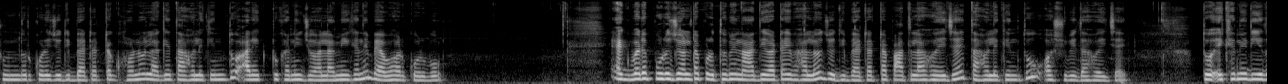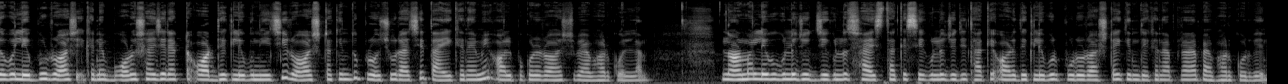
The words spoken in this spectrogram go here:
সুন্দর করে যদি ব্যাটারটা ঘন লাগে তাহলে কিন্তু আরেকটুখানি জল আমি এখানে ব্যবহার করব। একবারে পুরো জলটা প্রথমে না দেওয়াটাই ভালো, যদি ব্যাটারটা পাতলা হয়ে যায় তাহলে কিন্তু অসুবিধা হয়ে যায়। তো এখানে দিয়ে দেবো লেবুর রস। এখানে বড় সাইজের একটা অর্ধেক লেবু নিয়েছি। রসটা কিন্তু প্রচুর আছে, তাই এখানে আমি অল্প করে রস ব্যবহার করলাম। নর্মাল লেবুগুলো যদি যেগুলো সাইজ থাকে, সেগুলো যদি থাকে, অর্ধেক লেবুর পুরো রসটাই কিন্তু এখানে আপনারা ব্যবহার করবেন।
